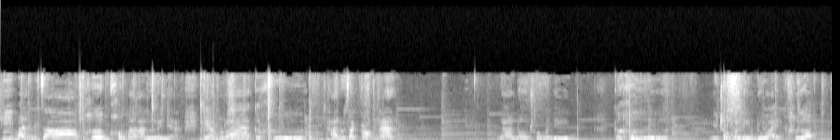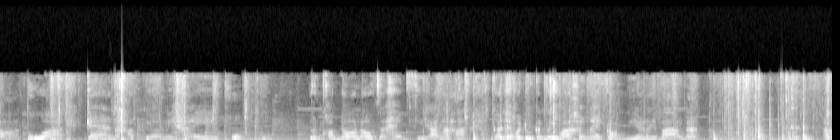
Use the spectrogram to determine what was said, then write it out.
ที่มันจะเพิ่มเข้ามาเลยเนี่ย อย่างแรกก็คือ ถ้าดูจากกล่องนะนาโนโทมาลีนก็คือมีโทมาลีนด้วยเคลือบอตัวแกนนะคะ เพื่อไม่ให้ผมโดนความร้อนแล้วจะแห้งเสียนะคะ ก็เดี๋ยวมาดูกันเลยว่าข้างในกล่องมีอะไรบ้างนะอ่า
